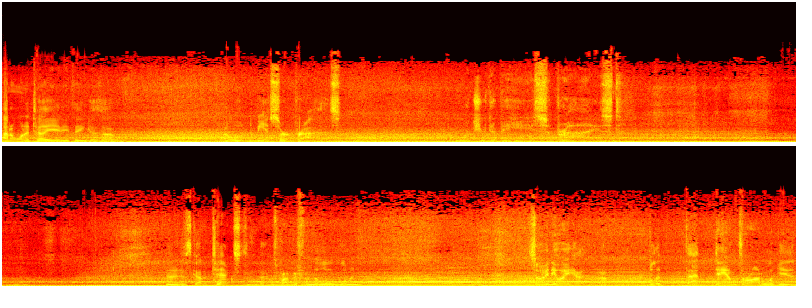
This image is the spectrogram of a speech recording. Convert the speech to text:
I don't want to tell you anything because I, I want it to be a surprise. I want you to be surprised. I just got a text. That was probably from the little woman. So anyway, I, I blipped that damn throttle again.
